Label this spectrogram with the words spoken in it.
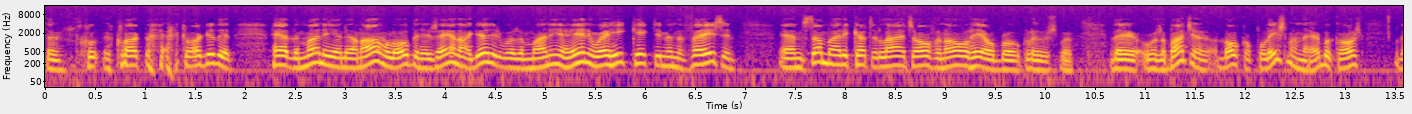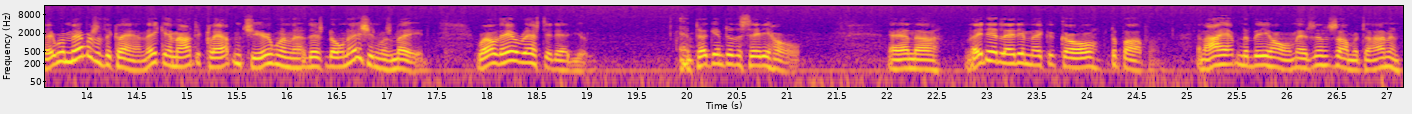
the clerk, clerk that had the money in an envelope in his hand. I guess it was the money. And anyway, he kicked him in the face and and somebody cut the lights off and all hell broke loose. But there was a bunch of local policemen there because they were members of the Klan. They came out to clap and cheer when this donation was made. Well, they arrested Edgar and took him to the city hall. And uh, they did let him make a call to Papa. And I happened to be home. It was in the summertime, and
